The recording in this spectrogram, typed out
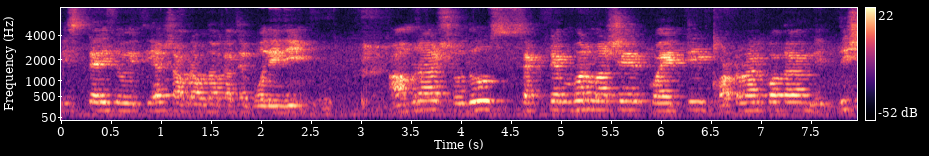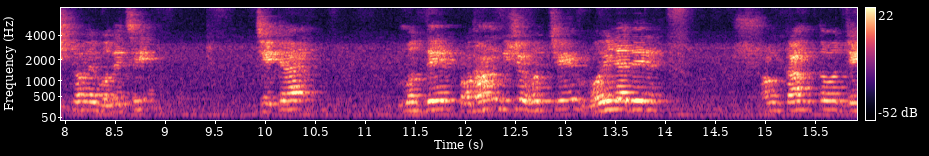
বিস্তারিত ইতিহাস আমরা ওনার কাছে বলিনি। আমরা শুধু সেপ্টেম্বর মাসের কয়েকটি ঘটনার কথা নির্দিষ্টভাবে বলেছি যেটা মধ্যে প্রধান বিষয় হচ্ছে মহিলাদের সংক্রান্ত যে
